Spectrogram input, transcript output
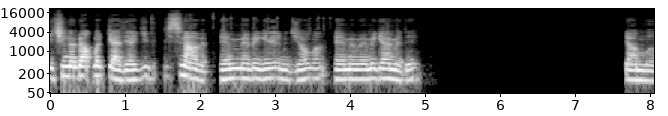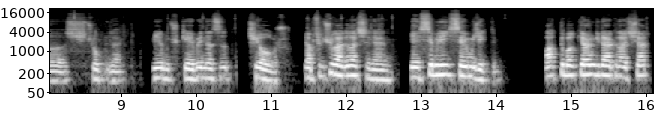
içimden bir atmak geldi ya. Git, gitsin abi. PMM gelir mi diyeceğim ama PMM gelmedi. Yanlış. Çok güzel. 1.5 GB nasıl şey olur. Yapacak bir şey arkadaşlar yani. Geçse bile hiç sevmeyecektim. Baktı bak yan gidiyor arkadaşlar.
